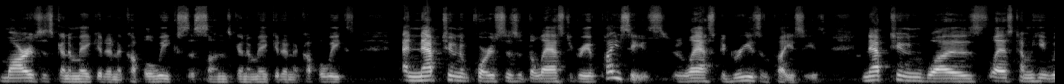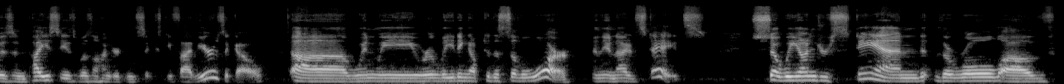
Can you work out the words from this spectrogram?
Mars is going to make it in a couple of weeks. The sun's going to make it in a couple of weeks. And Neptune, of course, is at the last degree of Pisces, the last degrees of Pisces. Neptune was, last time he was in Pisces was 165 years ago uh, when we were leading up to the Civil War in the United States. So we understand the role of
